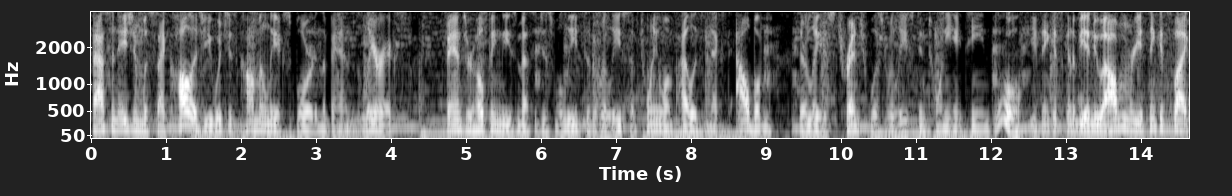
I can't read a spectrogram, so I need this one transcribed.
fascination with psychology, which is commonly explored in the band's lyrics. Fans are hoping these messages will lead to the release of 21 Pilots' next album. Their latest Trench was released in 2018. Ooh. You think it's going to be a new album, or you think it's like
